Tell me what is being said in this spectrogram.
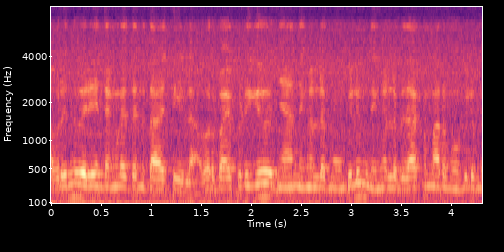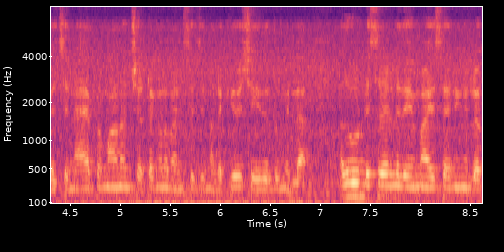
അവർ ഇന്നുവരെയും തങ്ങളെ തന്നെ താഴ്ത്തിയില്ല. അവർ ഭയപ്പെടുകയോ ഞാൻ നിങ്ങളുടെ മുമ്പിലും നിങ്ങളുടെ പിതാക്കന്മാരുടെ മുമ്പിലും വെച്ച് ന്യായപ്രമാണവും ചട്ടങ്ങളും അനുസരിച്ച് നടക്കുകയോ ചെയ്തതുമില്ല. അതുകൊണ്ട് ഇസ്രായേലിന്റെ ദൈവമായ സൈന്യങ്ങളുടെ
